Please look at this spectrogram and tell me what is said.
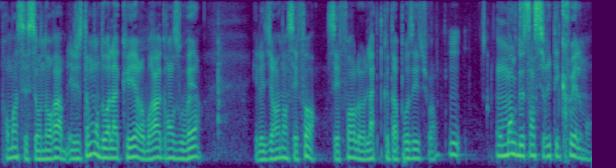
Pour moi, c'est honorable. Et justement, on doit l'accueillir, bras grands ouverts, et lui dire, oh non, c'est fort. C'est fort le- l'acte que tu as posé, tu vois. Mm. On manque de sincérité cruellement.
